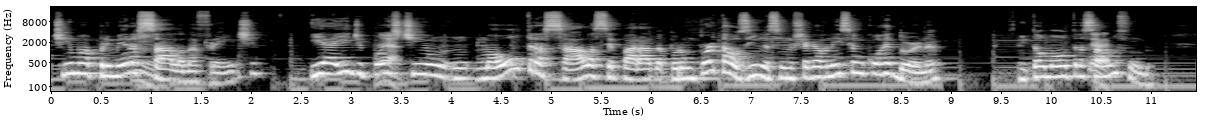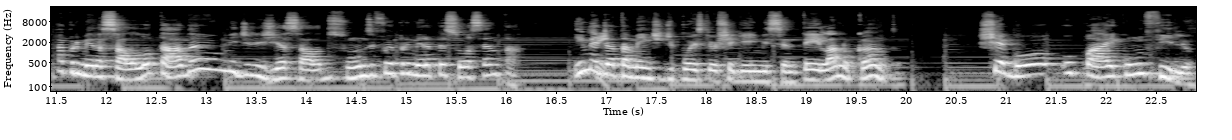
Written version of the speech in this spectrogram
tinha uma primeira hum. sala na frente, e aí depois é. tinha um, uma outra sala separada por um portalzinho, assim, não chegava nem a ser um corredor, né? Então uma outra sala é. no fundo. A primeira sala lotada, eu me dirigi à sala dos fundos e fui a primeira pessoa a sentar. Imediatamente Sim. depois que eu cheguei e me sentei lá no canto, chegou o pai com um filho.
